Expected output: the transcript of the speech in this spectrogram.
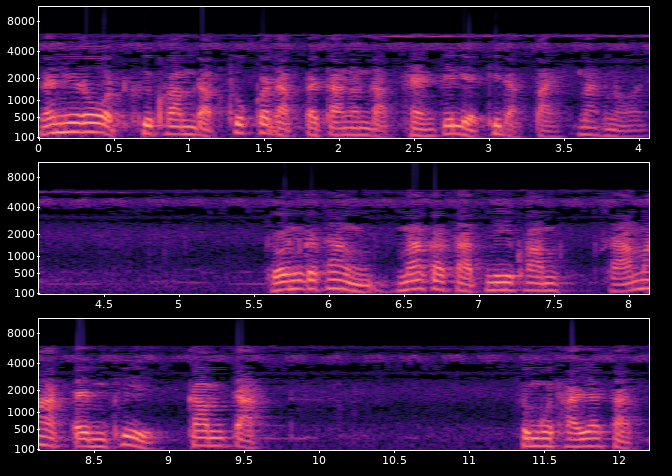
และนิโรธคือความดับทุกข์ก็ดับไปตามลำดับแห่งกิเลสที่ดับไปมากน้อยจนกระทั่งมรรคสัตว์มีความสามารถเต็มที่กำจัด สมุทัยสัตว์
